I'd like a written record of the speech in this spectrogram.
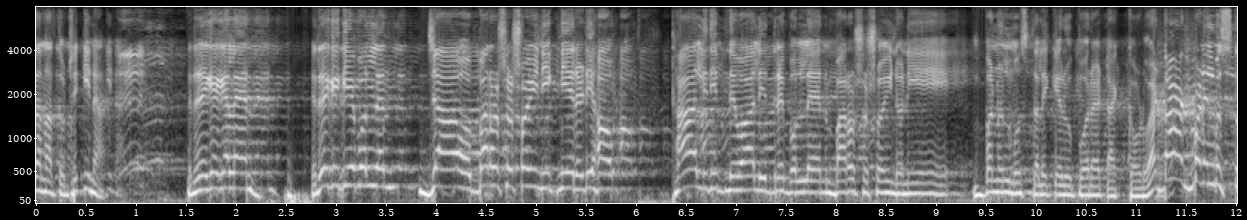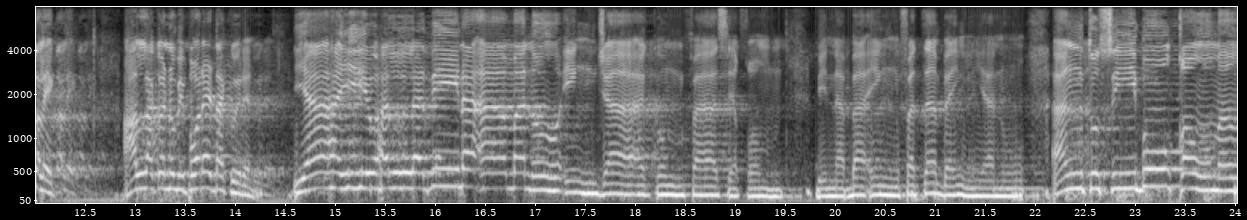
জানাতো, ঠিকই না? রেগে গেলেন, রেগে গিয়ে বললেন, যাও, বারোশো সৈনিক নিয়ে রেডি হও। খালিদ ইবনে ওয়ালিদ রে বললেন, বারোশো সৈন্য নিয়ে বানুল মুস্তালিকের উপর অ্যাটাক করো। অ্যাটাক বানুল মুস্তালিক! আল্লাহ কে নবী, পরে অ্যাটাক করেন ইয়া আইয়ুহাল্লাযীনা আমানু ইন জাআকুম ফাসিকুম বিনাবাইন ফাতাবায়ানু আন তুসিবু কওমান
